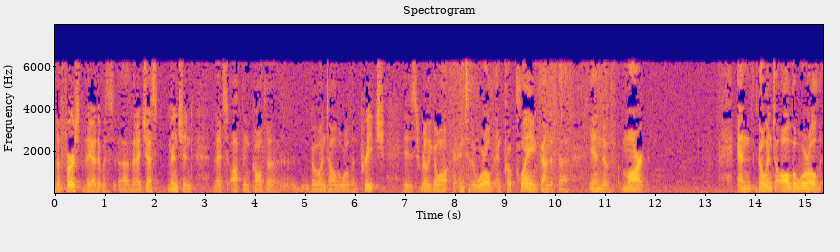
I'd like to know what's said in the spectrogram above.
The first there that was uh, that I just mentioned, that's often called to go into all the world and preach, is really go into the world and proclaim, found at the end of Mark, and go into all the world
